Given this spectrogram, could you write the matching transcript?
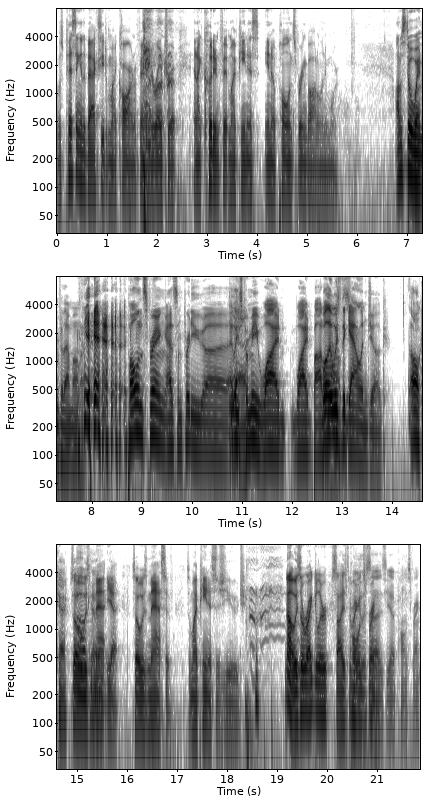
I was pissing in the backseat of my car on a family road trip, and I couldn't fit my penis in a Poland Spring bottle anymore. I'm still waiting for that moment. Yeah. Poland Spring has some pretty, uh, at least Yeah. for me, wide, wide bottle. well, it was the mouths. gallon jug. Okay. So it was Okay. ma- yeah. So it was massive. So my penis is huge. no, it was a regular size It's a Poland regular Spring. size, yeah, Poland Spring.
